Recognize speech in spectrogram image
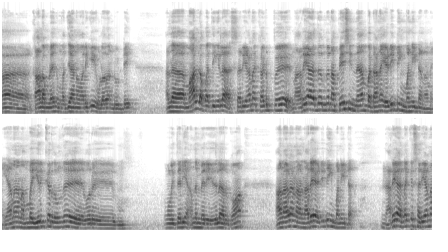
தான் காலம்லேருந்து மத்தியானம் வரைக்கும் இவ்வளோ தான் டியூட்டி அந்த மாலில் பார்த்தீங்களா சரியான கடுப்பு. நிறையா இது வந்து நான் பேசியிருந்தேன் பட் ஆனால் எடிட்டிங் பண்ணிட்டேன் நான். ஏன்னா நம்ம இருக்கிறது வந்து ஒரு உங்களுக்கு தெரியும் அந்த மாரி இதில் இருக்கும். அதனால் நான் நிறைய எடிட்டிங் பண்ணிட்டேன். நிறைய எனக்கு சரியான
